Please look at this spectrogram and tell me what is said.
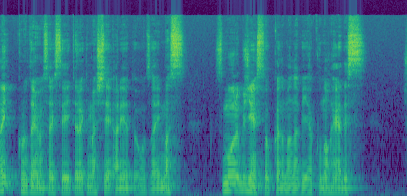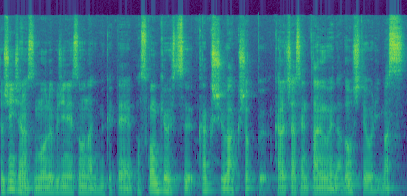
はい、このタイム再生いただきましてありがとうございます。スモールビジネス特化の学びはこの部屋です。初心者のスモールビジネスオーナーに向けてパソコン教室、各種ワークショップ、カルチャーセンター運営などをしております。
